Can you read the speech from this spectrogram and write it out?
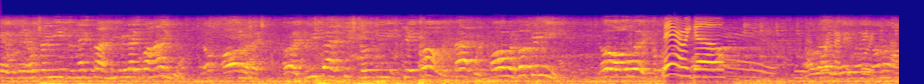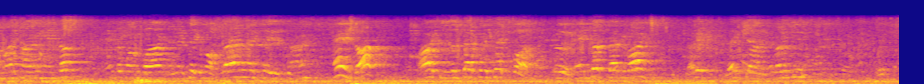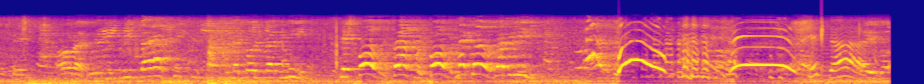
your knees the next time. Leave your leg behind you. No? All right. All right. Three fast kicks. Hook your knees. Kick forward, backward, forward. Hook your knees. Go all the way. Go. There we go. All right. Wait, wait. No, no. On my time. Hands up. Hands up on the bar. We're gonna take them off flat and I say this time. Hands up. All right. So you look back for the catch bar. Good. Hands up. Grab your bar. Got it. Legs down in front of you. Wait, Okay. All right. We're gonna do three fast kicks this time. So let go and grab your knees. Kick forward, backward, forward. Let go. Grab your knees. Woo! Good job. Go.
